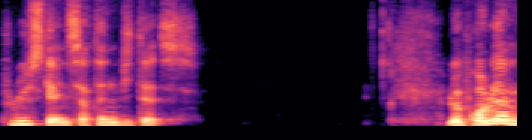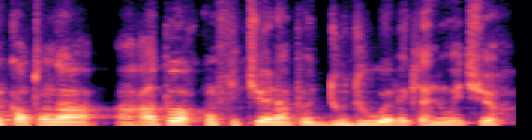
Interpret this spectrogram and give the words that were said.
plus qu'à une certaine vitesse. Le problème quand on a un rapport conflictuel un peu doudou avec la nourriture,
